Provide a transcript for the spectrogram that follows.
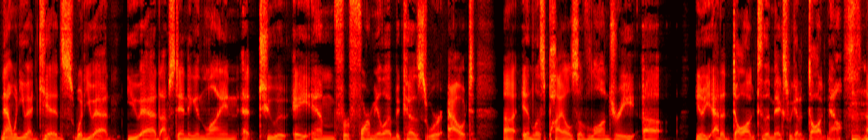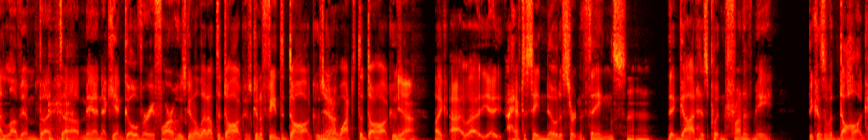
Now, when you add kids, what do you add? You add, I'm standing in line at 2 a.m. for formula because we're out, uh, endless piles of laundry. Uh, you know, you add a dog to the mix. We got a dog now. I love him, but uh, man, I can't go very far. Who's going to let out the dog? Who's going to feed the dog? Who's going to watch the dog? Who's Yeah. like, I, I have to say no to certain things that God has put in front of me because of a dog.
